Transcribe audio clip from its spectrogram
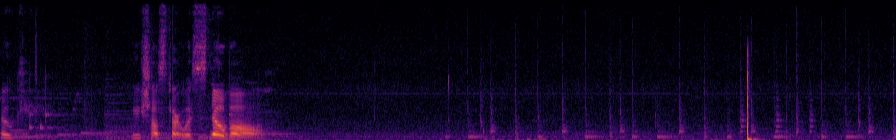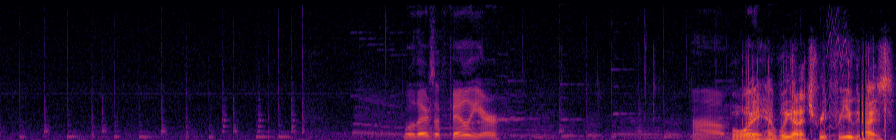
Okay. We shall start with Snowball. Well, there's a failure. Um, Boy, have we got a treat for you guys.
